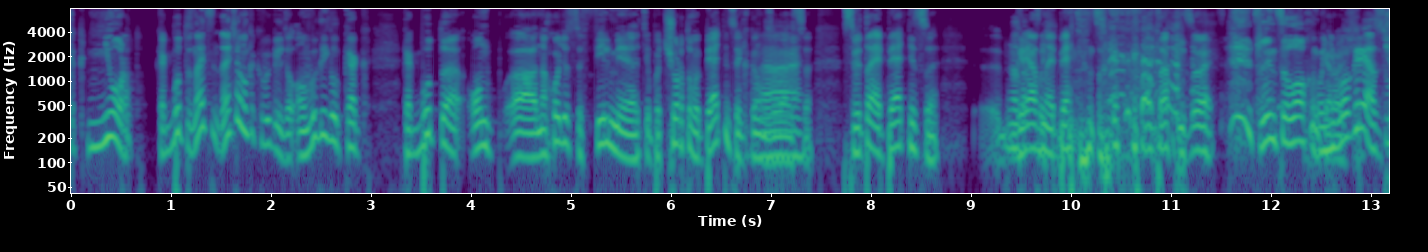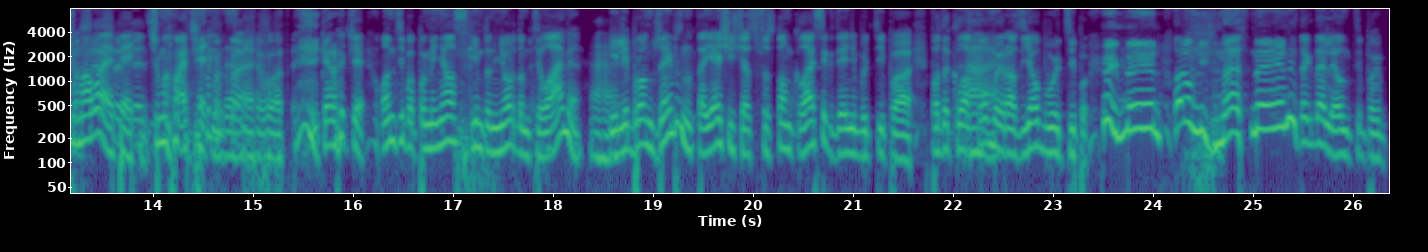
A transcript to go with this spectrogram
как нерд. Как будто, знаете, знаете, он как выглядел? Он выглядел как, как будто он а, находится в фильме, типа, «Чертова пятница», или как он А. называется? «Святая пятница». Э, Ну, грязная допустим. пятница, как она там называется. С Линдси Лохан, У него короче. грязь, чумовая Сумасшедшая пятница. Чумовая пятница, Чумовая. вот. Короче, он типа поменялся с каким-то нердом телами, Ага. и Леброн Джеймс настоящий сейчас в шестом классе где-нибудь типа под Оклахомой разъебывает типа «Hey, man, I don't need math, man!» и так далее. Он типа,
